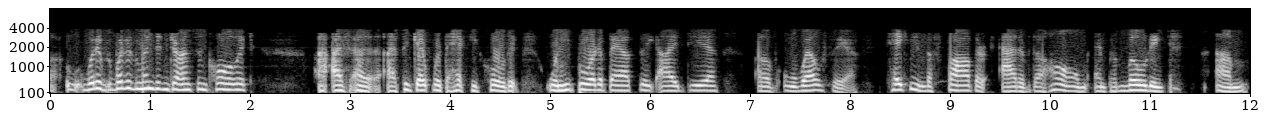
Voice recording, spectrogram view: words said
uh, what did, what did Lyndon Johnson call it? I, I, I forget what the heck he called it when he brought about the idea of welfare, taking the father out of the home and promoting um,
